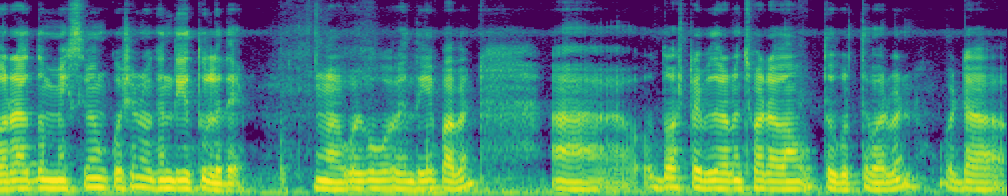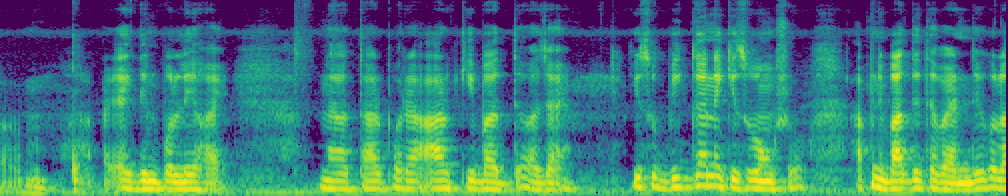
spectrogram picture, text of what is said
ওরা একদম ম্যাক্সিমাম কোয়েশ্চেন ওইখান থেকে তুলে দেয়। ওই ওইখান থেকেই পাবেন। দশটার ভিতরে আপনি ছয়টা উত্তর করতে পারবেন। ওইটা একদিন পড়লেই হয়। তারপরে আর কি বাদ দেওয়া যায়? কিছু বিজ্ঞানে কিছু অংশ আপনি বাদ দিতে পারেন যেগুলো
